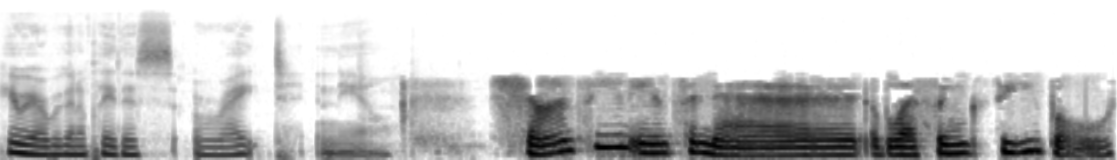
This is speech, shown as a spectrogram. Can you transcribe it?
Here we are. We're going to play this right now. Shanti and Antoinette, blessings to you both.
